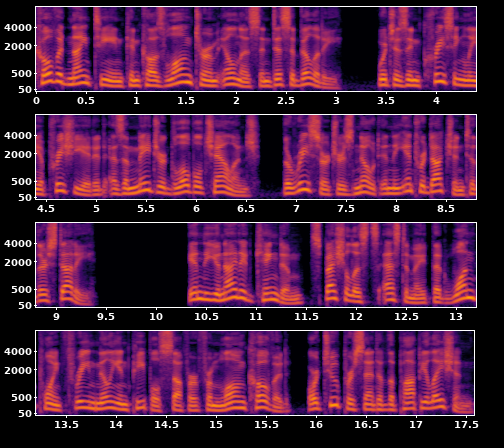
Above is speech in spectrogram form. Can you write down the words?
COVID 19 can cause long term illness and disability, which is increasingly appreciated as a major global challenge, the researchers note in the introduction to their study. In the United Kingdom, specialists estimate that 1.3 million people suffer from long COVID, or 2% of the population.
